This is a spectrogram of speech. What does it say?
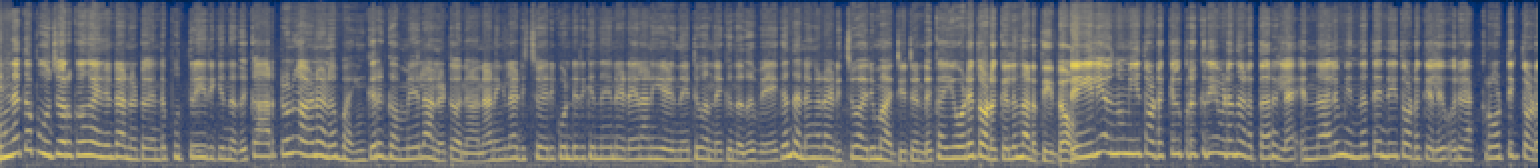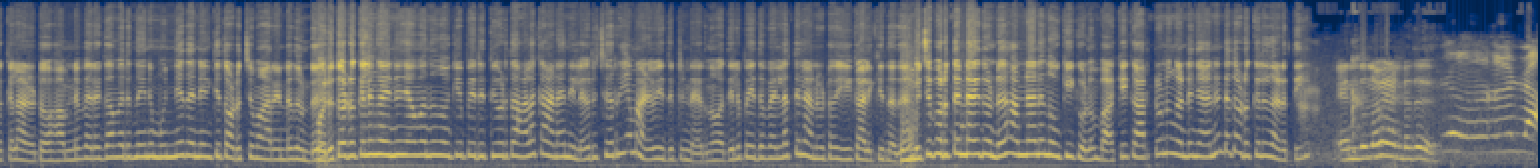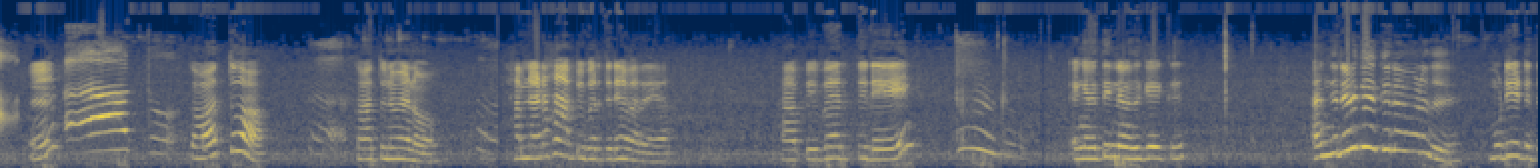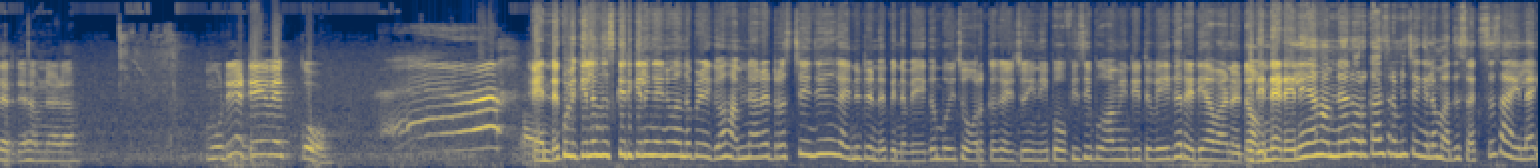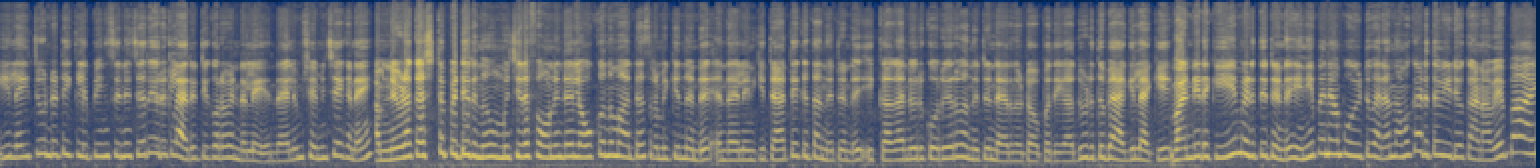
ഇന്നത്തെ പൂച്ചോർക്കം കഴിഞ്ഞിട്ടാണ് കേട്ടോ എന്റെ പുത്രി ഇരിക്കുന്നത്. കാർട്ടൂൺ കാണാണ്. ഭയങ്കര ഗമ്മയിലാണ് കേട്ടോ. ഞാനാണെങ്കിൽ അടിച്ചു വാരിക്കൊണ്ടിരിക്കുന്നതിനിടയിലാണ് എഴുന്നേറ്റ് വന്നേക്കുന്നത്. വേഗം തന്നെ അങ്ങോട്ട് അടിച്ചു വാരി മാറ്റിയിട്ടുണ്ട്. കൈയോടെ തുടക്കലും നടത്തിയിട്ടോ ഡെയിലി ഒന്നും ഈ തുടക്കൽ പ്രക്രിയ ഇവിടെ നടത്താറില്ല. എന്നാലും ഇന്നത്തെ എന്റെ ഈ തുടക്കൽ ഒരു അക്രോട്ടിക് തുടക്കലാണ് കേട്ടോ. ഹംന വിരകാൻ വരുന്നതിന് മുന്നേ തന്നെ എനിക്ക് തുടച്ചു മാറേണ്ടതുണ്ട്. ഒരു തുടക്കലും കഴിഞ്ഞ് ഞാൻ വന്ന് നോക്കിയപ്പോൾ ഇരുത്തി കൊടുത്ത ആളെ കാണാനില്ല. ഒരു ചെറിയ മഴ പെയ്തിട്ടുണ്ടായിരുന്നു. അതിൽ പെയ്ത വെള്ളത്തിലാണ് കേട്ടോ ഈ കളിക്കുന്നത്. ഉമ്മിച്ച് പുറത്തുണ്ടായതുകൊണ്ട് ഹംനാനെ നോക്കിക്കോളും. ബാക്കി കാർട്ടൂണും കണ്ട് ഞാൻ എന്റെ തുടക്കൽ നടത്തി. എന്തെന്നാ വേണ്ടത്? കാത്തുവാ? കാത്തുന് വേണോ? ഹംനാടെ ഹാപ്പി ബർത്ത്ഡേ പറയാ. Happy birthday. എങ്ങനെ തിന്നണത് കേക്ക്? അങ്ങനെയാണ് കേക്ക് മുടി കെട്ടി തരട്ടെ ഹംനാടാ. മുടി കെട്ടി വെക്കോ? എന്റെ കുളിക്കലും നിസ്കരിക്കലും കഴിഞ്ഞ് വന്നപ്പോഴേക്കും ഹംനാടെ ഡ്രസ് ചേഞ്ചിങ് കഴിഞ്ഞിട്ടുണ്ട്. പിന്നെ വേഗം പോയി ചോറൊക്കെ കഴിച്ചു. ഇനിയിപ്പോ ഓഫീസിൽ പോകാൻ വേണ്ടിയിട്ട് വേഗം റെഡി ആവാണ് കേട്ടോ. ഇതിന്റെ ഇടയിൽ ഞാൻ ഹംനാൻ ഉറക്കാൻ ശ്രമിച്ചെങ്കിലും അത് സക്സസ് ആയില്ല. ഈ ലൈറ്റ് കൊണ്ടിട്ട് ഈ ക്ലിപ്പിംഗ്സിന് ചെറിയൊരു ക്ലാരിറ്റി കുറവുണ്ടല്ലേ? എന്തായാലും ക്ഷമിച്ചേക്കണേ. അമ്മ ഇവിടെ കഷ്ടപ്പെട്ടിരുന്നു. ഉമ്മച്ചിയുടെ ഫോണിന്റെ ലോക്ക് ഒന്ന് മാറ്റാൻ ശ്രമിക്കുന്നുണ്ട്. എന്തായാലും എനിക്ക് ടാറ്റയൊക്കെ തന്നിട്ടുണ്ട്. ഇക്കാകാന്റെ ഒരു കൊറിയർ വന്നിട്ടുണ്ടായിരുന്നു കേട്ടോ. അപ്പൊ അതും എടുത്ത് ബാഗിലാക്കി വണ്ടിയുടെ കീയും എടുത്തിട്ടുണ്ട്. ഇനിയിപ്പോ ഞാൻ പോയിട്ട് വരാം. നമുക്ക് അടുത്ത വീഡിയോ കാണാവേ ബൈ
